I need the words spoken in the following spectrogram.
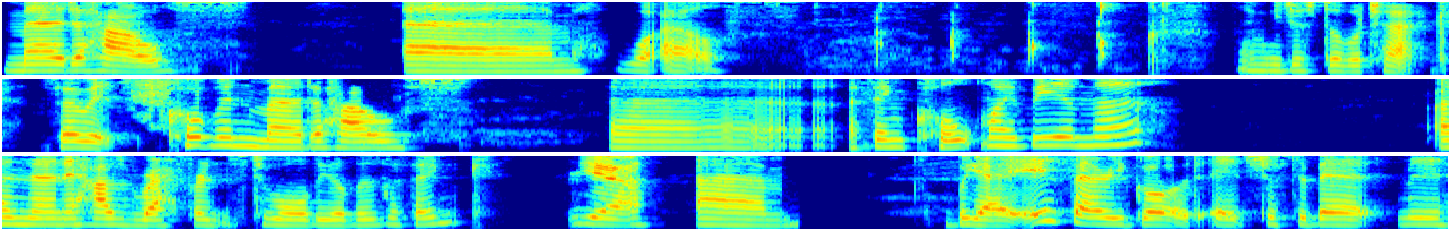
Murder House. Um, what else? Let me just double check. So it's Coven, Murder House. Uh, I think Cult might be in there, and then it has reference to all the others. I think. Yeah. Um, but yeah, it is very good. It's just a bit meh.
